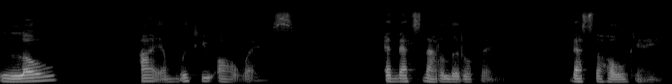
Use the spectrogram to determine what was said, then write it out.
Lo, I am with you always. And that's not a little thing, that's the whole game.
